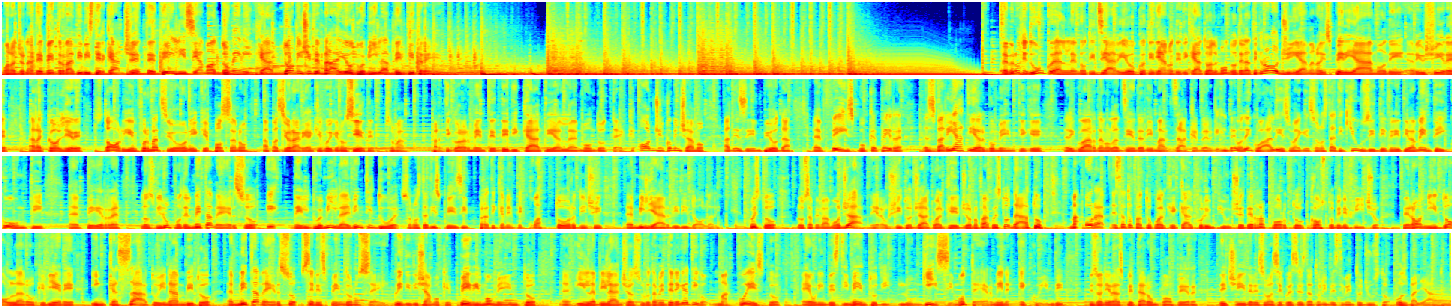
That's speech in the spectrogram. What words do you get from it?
Buona giornata e bentrovati Mr. Gadget Daily, siamo a domenica 12 febbraio 2023. Benvenuti dunque al notiziario quotidiano dedicato al mondo della tecnologia, ma noi speriamo di riuscire a raccogliere storie e informazioni che possano appassionare anche voi che non siete, insomma, particolarmente dedicati al mondo tech. Oggi cominciamo ad esempio da eh, Facebook per svariati argomenti che riguardano l'azienda di Mark Zuckerberg, il primo dei quali insomma che sono stati chiusi definitivamente i conti eh, per lo sviluppo del metaverso e nel 2022 sono stati spesi praticamente 14 eh, miliardi di dollari. Questo lo sapevamo già, era uscito già qualche giorno fa questo dato, ma ora è stato fatto qualche calcolo in più c'è del rapporto costo-beneficio. Per ogni dollaro che viene incassato in ambito eh, metaverso se ne spendono 6. Quindi diciamo che per il momento eh, il bilancio è assolutamente negativo, ma questo è un investimento di lunghissimo termine e quindi bisognerà aspettare un po' per decidere insomma, se questo è stato un investimento giusto o sbagliato.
